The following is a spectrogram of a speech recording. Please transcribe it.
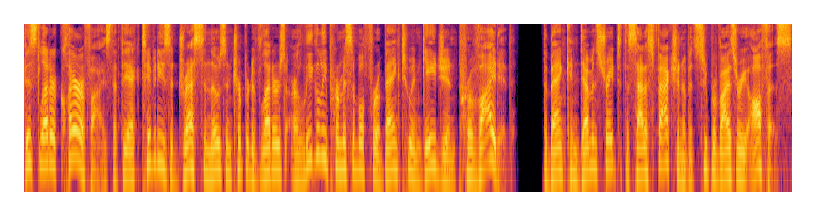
this letter clarifies that the activities addressed in those interpretive letters are legally permissible for a bank to engage in, provided the bank can demonstrate to the satisfaction of its supervisory office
